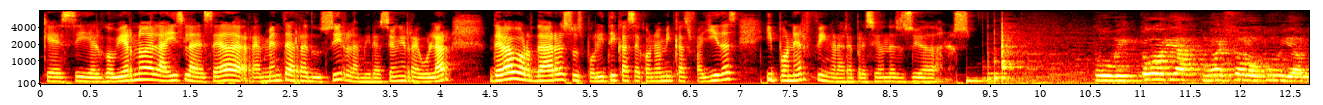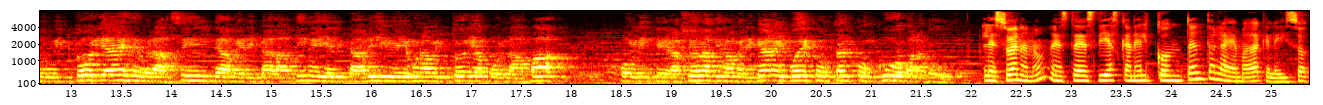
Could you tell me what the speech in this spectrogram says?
que si el gobierno de la isla desea realmente reducir la migración irregular, debe abordar sus políticas económicas fallidas y poner fin a la represión de sus ciudadanos. Tu victoria no es solo tuya, tu victoria es de Brasil, de América Latina y el Caribe, es una victoria por la paz, por la integración latinoamericana y puedes contar con Cuba para todo. Le suena, ¿no? Este es Díaz Canel contento en la llamada que le hizo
